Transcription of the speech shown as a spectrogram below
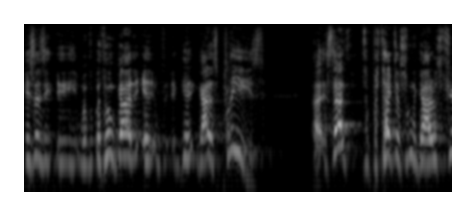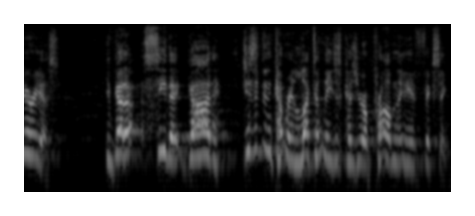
He says he, with, with, whom God is, God is pleased. Uh, it's not to protect us from the God who's furious. You've got to see that God, Jesus didn't come reluctantly just because you're a problem that needed fixing.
